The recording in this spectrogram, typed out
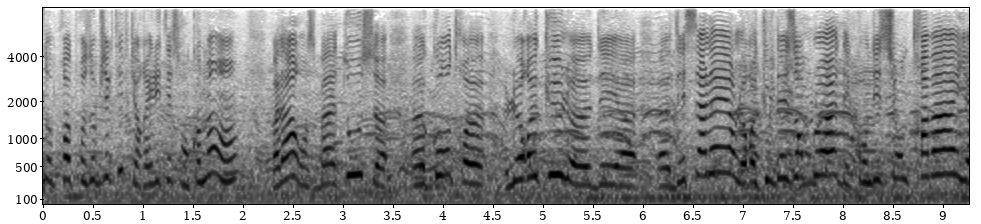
nos propres objectifs qui en réalité sont communs. hein. Voilà, on se bat tous euh, contre le recul euh, des, salaires, le recul des emplois, des conditions de travail,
